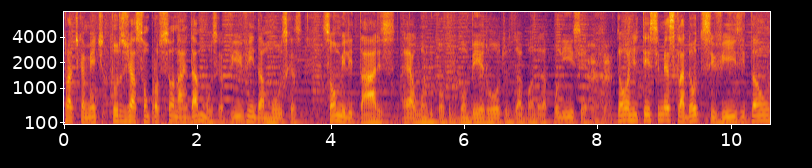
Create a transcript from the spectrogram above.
praticamente todos já são profissionais da música, vivem da música, são militares, é, alguns do corpo de bombeiro, outros da banda da polícia. Aham. Então a gente tem se mesclado, outros civis, então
